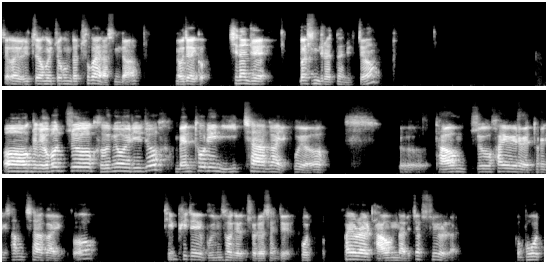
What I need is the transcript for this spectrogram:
제가 일정을 조금 더 추가해 놨습니다. 어제 그 지난주에 말씀드렸던 일정. 어, 그래서 이번 주 금요일이죠. 멘토링 2차가 있고요. 그 다음 주 화요일에 멘토링 3차가 있고 팀 PJ 문서 제출해서 이제 곧 화요일 날 다음 날이죠. 수요일 날. 그뭐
